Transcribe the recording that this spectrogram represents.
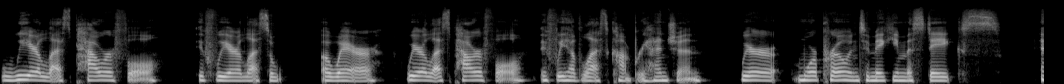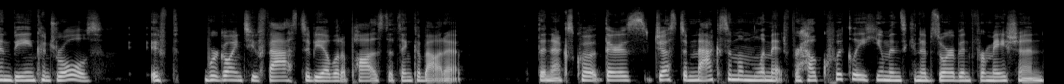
we are less powerful if we are less aware. We are less powerful if we have less comprehension. We're more prone to making mistakes and being controlled if we're going too fast to be able to pause to think about it. The next quote there's just a maximum limit for how quickly humans can absorb information,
